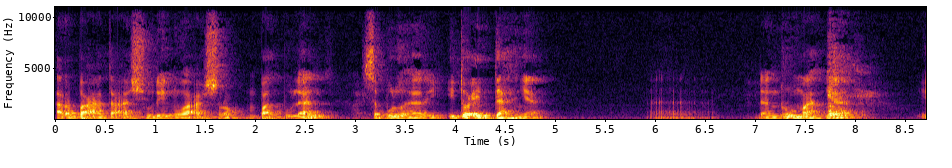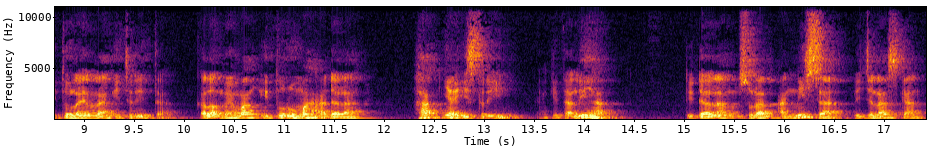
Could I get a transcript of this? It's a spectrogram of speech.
arba'ata asyurin wa asyro, empat bulan sepuluh hari. Itu iddahnya. Nah, dan rumahnya itu lain lagi cerita. Kalau memang itu rumah adalah haknya istri, kita lihat di dalam surat An-Nisa dijelaskan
